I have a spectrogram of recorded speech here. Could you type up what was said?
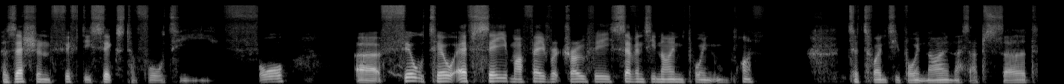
Possession 56 to 44. Uh, field tilt FC, my favorite trophy, 79.1 to 20.9. That's absurd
